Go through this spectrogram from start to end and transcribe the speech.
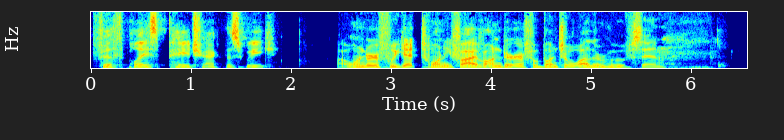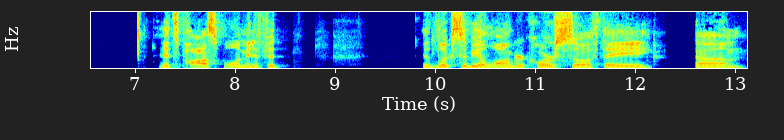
fifth place paycheck this week. I wonder if we get 25 under if a bunch of weather moves in. It's possible. I mean, if it it looks to be a longer course, so if they um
